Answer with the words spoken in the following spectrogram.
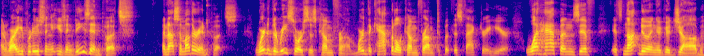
And why are you producing it using these inputs and not some other inputs? Where did the resources come from? Where did the capital come from to put this factory here? What happens if it's not doing a good job?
